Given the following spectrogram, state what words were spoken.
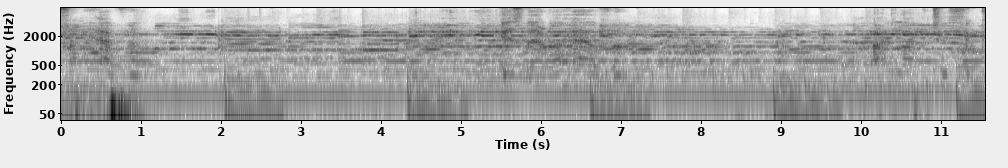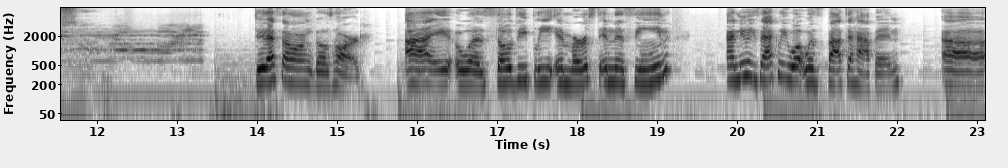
From heaven. Is there a heaven? I'd like to think so. Dude, that song goes hard. I was so deeply immersed in this scene I knew exactly what was about to happen. Uh,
